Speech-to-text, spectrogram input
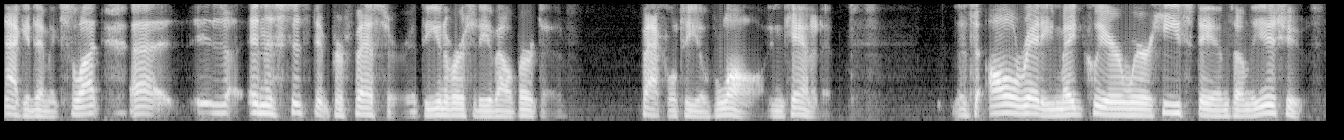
academic slut, uh, is an assistant professor at the University of Alberta, Faculty of Law in Canada. It's already made clear where he stands on the issues.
